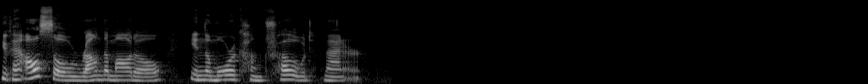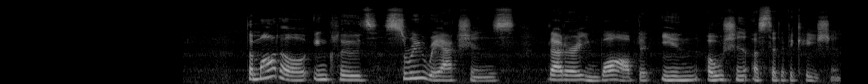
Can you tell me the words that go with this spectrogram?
You can also run the model in a more controlled manner. The model includes three reactions that are involved in ocean acidification.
